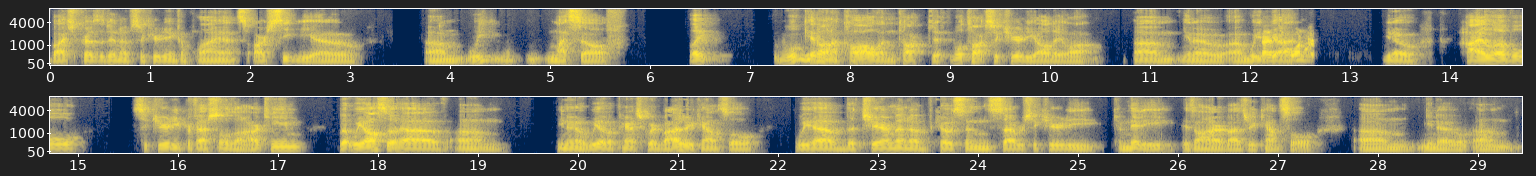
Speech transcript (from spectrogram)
vice president of security and compliance, our CEO, um, we myself, like we'll get on a call and talk to we'll talk security all day long um you know um, we've That's got wonderful. you know high level security professionals on our team but we also have um you know we have a ParentSquare advisory council we have the chairman of CoSN's cybersecurity committee is on our advisory council um you know um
